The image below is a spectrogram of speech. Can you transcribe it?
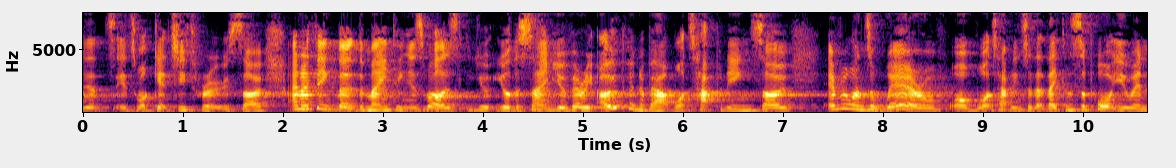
It's it's what gets you through. So, and I think the the main thing as well is you, you're the same. You're very open about what's happening. So everyone's aware of, of what's happening, so that they can support you and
